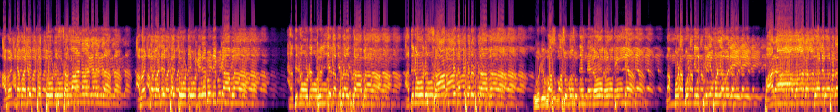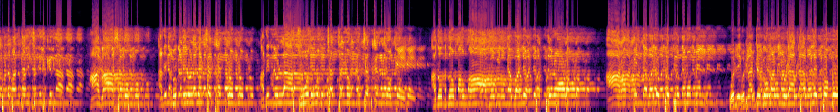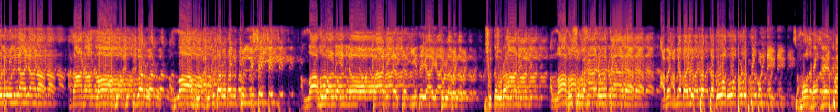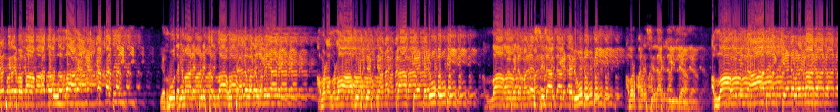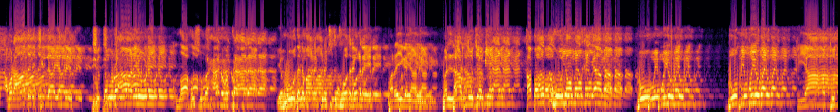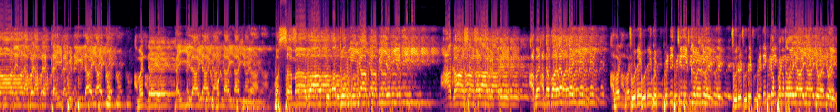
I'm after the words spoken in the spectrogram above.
അവന്റെ വലിപ്പത്തോട് സമാനതകളുള്ള അവന്റെ വലിപ്പത്തോട് കിടപിടിക്കാവുന്ന അതിനോട് തുല്യതപ്പെടുത്താവുന്ന അതിനോട് സാമ്യതപ്പെടുത്താവുന്ന ഒരു വസ്തുവും തന്നെ ലോകത്തില്ല. നമ്മുടെ മുന്നിൽ പ്രിയമുള്ളവരെ പാരാവാരം പോലെ പടർന്ന് പന്തലിച്ചു നിൽക്കുന്ന ആകാശവും അതിന് മുകളിലുള്ള നക്ഷത്രങ്ങളും അതിനുള്ള സൂര്യനും ചന്ദ്രനും നക്ഷത്രങ്ങളും ഒക്കെ അതൊന്നും അള്ളാഹുവിന്റെ വലുപ്പത്തിനോളം ആ റബ്ബിന്റെ വലുപ്പത്തിന്റെ മുമ്പിൽ ഒരു കടുകുമണിയുടെ അത്ര വലുപ്പം പോലും ഇല്ല അതാണ് അള്ളാഹു അക്ബർ. അള്ളാഹു അക്ബർ അള്ളാഹുവാണ് എല്ലാ കാര്യങ്ങൾക്കും ഗീതയായിട്ടുള്ളവൻ. വിശുദ്ധ ഖുർആനിൽ അള്ളാഹു സുബ്ഹാനഹു വ തആല അവന്റെ വലുപ്പത്തെ ബോധ്യപ്പെടുത്തിക്കൊണ്ട് സഹോദരങ്ങളെ പറഞ്ഞില്ലേ യഹൂദന്മാരെ കുറിച്ച് അള്ളാഹു തആല പറയുകയാണ് അവിടെ അള്ളാഹുവിനെ കണക്കാക്കേണ്ട രൂപത്തിൽ അള്ളാഹുവിനെ മനസ്സിലാക്കേണ്ട രൂപത്തിൽ അവർ മനസ്സിലാക്കിയില്ല. അള്ളാഹുവിനെ ആദരിക്കേണ്ട പ്രകാരം അവർ ആദരിച്ചില്ല എന്ന് വിശുദ്ധ ഖുർആനിലൂടെ അള്ളാഹു സുബ്ഹാനഹു വ തആല യഹൂദന്മാരെ കുറിച്ച് സഹോദരങ്ങളെ പറയുകയാണ്. വല്ലാർദു ജമീഅൻ ഖബലതുഹു യൗമൽ ഖിയാമ. ഭൂമി മുഴുവൻ ഭൂമി മുഴുവൻ നാളിൽ അവന്റെ കൈപ്പിടിയിലായിരിക്കും അവന്റെ കയ്യിലായിരിക്കും ഉണ്ടായിരിക്കുക. ആകാശങ്ങളാകട്ടെ അവന്റെ വലം കയ്യിൽ അവൻ ചുരുട്ടി പിടിച്ചിരിക്കുമെന്ന് ചുരുട്ടി പിടിക്കപ്പെട്ടവയായിരിക്കുമെന്ന്.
